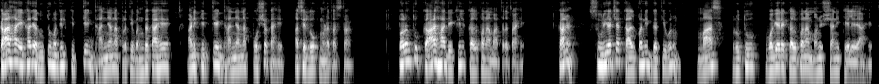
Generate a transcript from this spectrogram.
काळ हा एखाद्या ऋतूमधील कित्येक धान्यांना प्रतिबंधक आहे आणि कित्येक धान्यांना पोषक आहे असे लोक म्हणत असतात. परंतु काळ हा देखील कल्पना मात्रच आहे. कारण सूर्याच्या काल्पनिक गतीवरून मास ऋतू वगैरे कल्पना मनुष्याने केलेल्या आहेत.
